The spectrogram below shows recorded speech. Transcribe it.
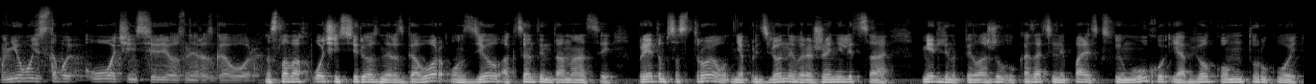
У нее будет с тобой очень серьезный разговор. На словах «очень серьезный разговор» он сделал акцент интонации, при этом состроил неопределенное выражение лица, медленно приложил указательный палец к своему уху и обвел комнату рукой,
